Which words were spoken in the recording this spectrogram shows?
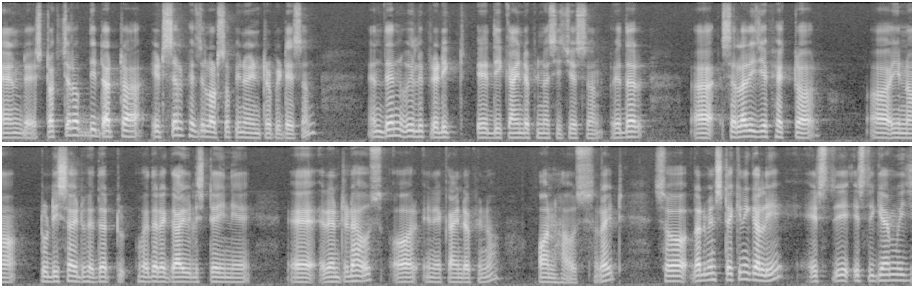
And uh, structure of the data itself has lots of you know interpretation and then we will predict uh, the kind of you know situation whether uh, salary is a factor uh, you know to decide whether to whether a guy will stay in a, a rented house or in a kind of you know on house right. So, that means technically it is the it is the game which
